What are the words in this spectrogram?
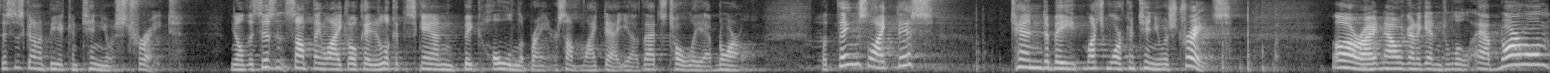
This is going to be a continuous trait. You know, this isn't something like, okay, look at the scan, big hole in the brain or something like that. Yeah, that's totally abnormal. But things like this tend to be much more continuous traits. All right, now we're going to get into a little abnormal.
